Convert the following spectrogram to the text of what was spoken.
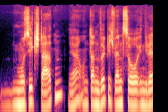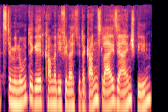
Musik starten, ja, und dann wirklich, wenn es so in die letzte Minute geht, kann man die vielleicht wieder ganz leise einspielen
